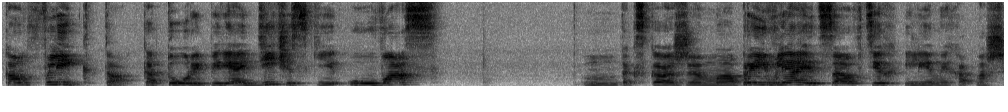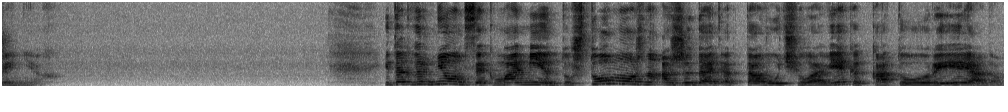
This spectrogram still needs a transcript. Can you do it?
конфликта, который периодически у вас, так скажем, проявляется в тех или иных отношениях. Итак, вернемся к моменту, что можно ожидать от того человека, который рядом.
